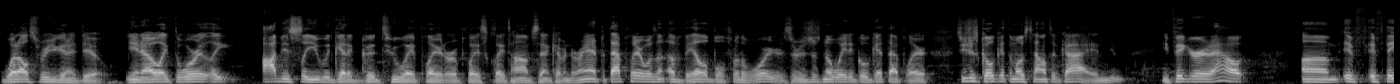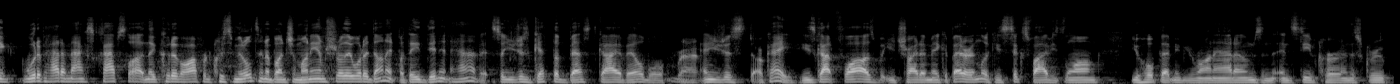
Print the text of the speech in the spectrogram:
what else were you gonna do? You know, like the Warriors, like obviously you would get a good two way player to replace Klay Thompson and Kevin Durant, but that player wasn't available for the Warriors. There's just no way to go get that player. So you just go get the most talented guy and you, you figure it out. Um, if if they would have had a max cap slot and they could have offered Khris Middleton a bunch of money, I'm sure they would have done it, but they didn't have it. So you just get the best guy available, Right. and you just okay, he's got flaws, but you try to make it better. And look, he's six five, he's long. You hope that maybe Ron Adams and, and Steve Kerr and this group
